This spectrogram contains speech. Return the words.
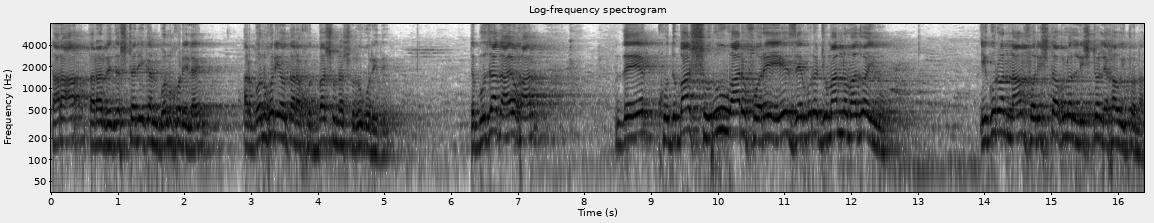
তারা তারা রেজিস্টারি কান বন করিলেন, আর বন করিয়াও তারা খুতবা শোনা শুরু করি দেয় তো বুঝা দায় খান যে খুদবা শুরু হওয়ার পরে যেগুলো জুমান নমাজও আইব। এগুলোর নাম ফরিস্তাগুলোর লিস্ট লেখা হইতো না।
